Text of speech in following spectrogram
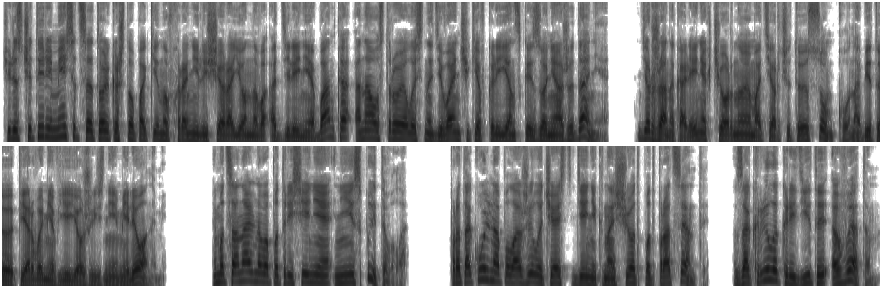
Через четыре месяца, только что покинув хранилище районного отделения банка, она устроилась на диванчике в клиентской зоне ожидания, держа на коленях черную матерчатую сумку, набитую первыми в ее жизни миллионами. Эмоционального потрясения не испытывала. Протокольно положила часть денег на счет под проценты, закрыла кредиты в этом,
